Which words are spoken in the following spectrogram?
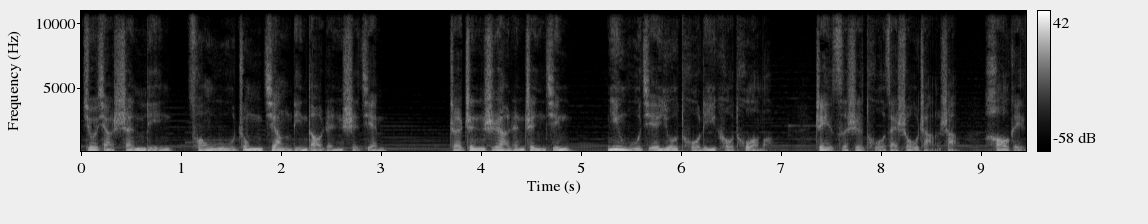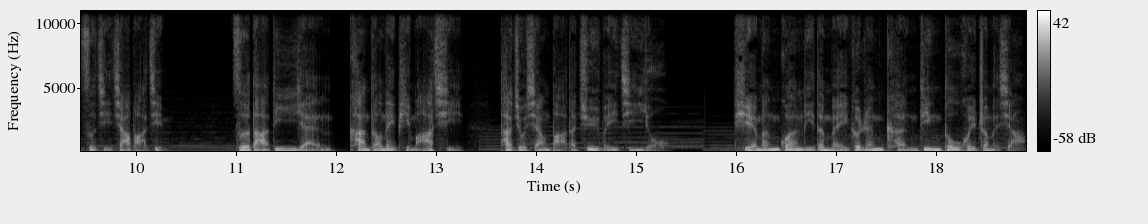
就像神灵从雾中降临到人世间，这真是让人震惊。宁武杰又吐了一口唾沫，这次是吐在手掌上，好给自己加把劲。自打第一眼看到那匹马起，他就想把它据为己有。铁门关里的每个人肯定都会这么想。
